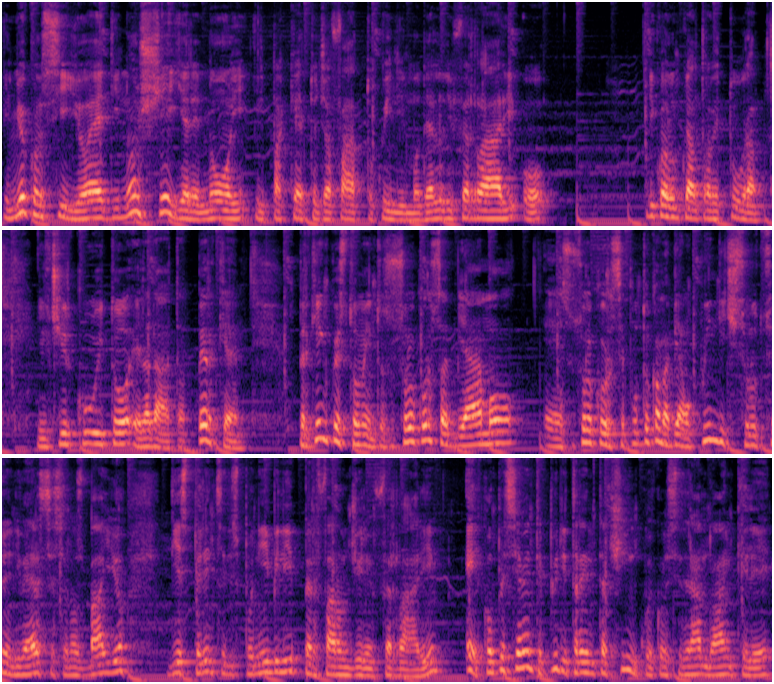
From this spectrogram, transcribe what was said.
il mio consiglio è di non scegliere noi il pacchetto già fatto, quindi il modello di Ferrari o di qualunque altra vettura, il circuito e la data. Perché? Perché in questo momento su Solo Corso abbiamo eh, su solocorse.com abbiamo 15 soluzioni diverse, se non sbaglio, di esperienze disponibili per fare un giro in Ferrari e complessivamente più di 35 considerando anche le,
